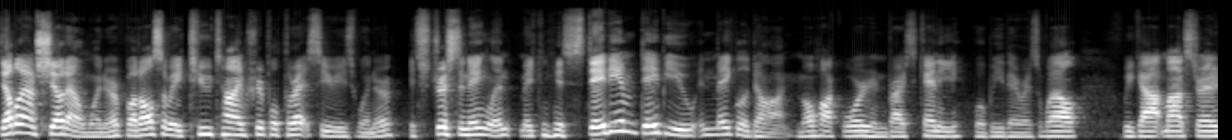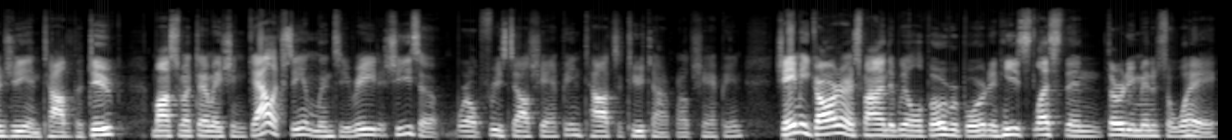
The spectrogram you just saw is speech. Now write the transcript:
Double Down Showdown winner, but also a two time Triple Threat Series winner. It's Tristan England making his stadium debut in Megalodon. Mohawk Warrior and Bryce Kenny will be there as well. We got Monster Energy and Todd the LeDuc. Monster Dalmatian Galaxy and Linsey Read. She's a world freestyle champion. Todd's a two time world champion. Jamie Garner is behind the wheel of Overboard, and he's less than 30 minutes away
